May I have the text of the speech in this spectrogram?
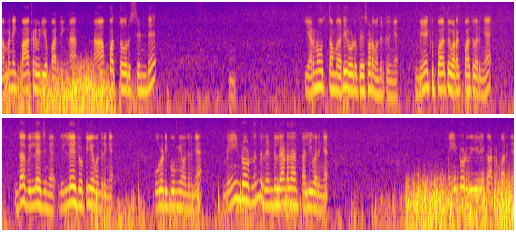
நம்ம இன்றைக்கி பார்க்குற வீடியோ பார்த்தீங்கன்னா நாற்பத்தோரு செண்டு இரநூத்தம்பது அடி ரோடு பேஸோட வந்திருக்குதுங்க. மேற்கு பார்த்து வடக்கு பார்த்து வருங்க. இதான் வில்லேஜுங்க வில்லேஜ் ஒட்டியே வந்துடுங்க ஊரடி பூமியே வந்துடுங்க மெயின் ரோட்லேருந்து ரெண்டு லேண்டை தான் தள்ளி வருங்க. மெயின் ரோடு வீடியோலேயே காட்டுற பாருங்க.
